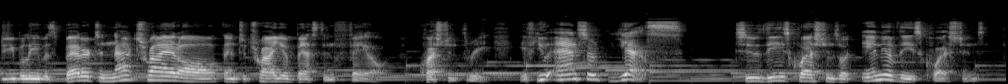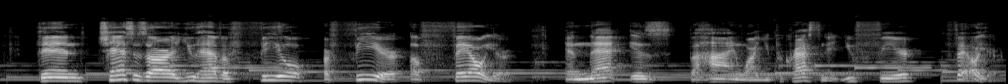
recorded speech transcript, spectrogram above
Do you believe it's better to not try at all than to try your best and fail? Question three If you answered yes to these questions or any of these questions, then chances are you have a feel or fear of failure, and that is behind why you procrastinate. You fear failure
